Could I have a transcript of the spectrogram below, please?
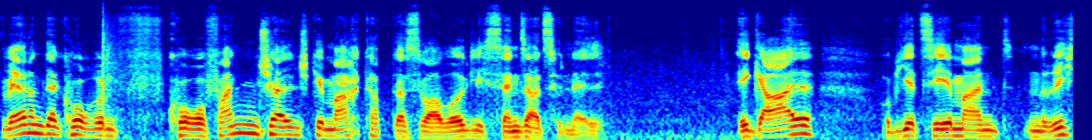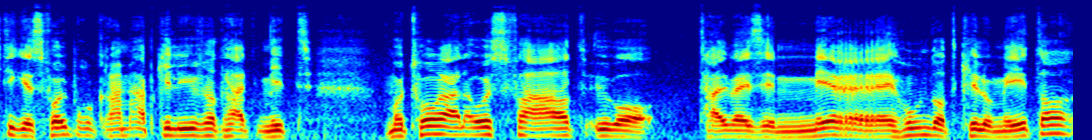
während der Korofanten-Challenge gemacht habt, das war wirklich sensationell. Egal, ob jetzt jemand ein richtiges Vollprogramm abgeliefert hat mit Motorradausfahrt über teilweise mehrere hundert Kilometer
